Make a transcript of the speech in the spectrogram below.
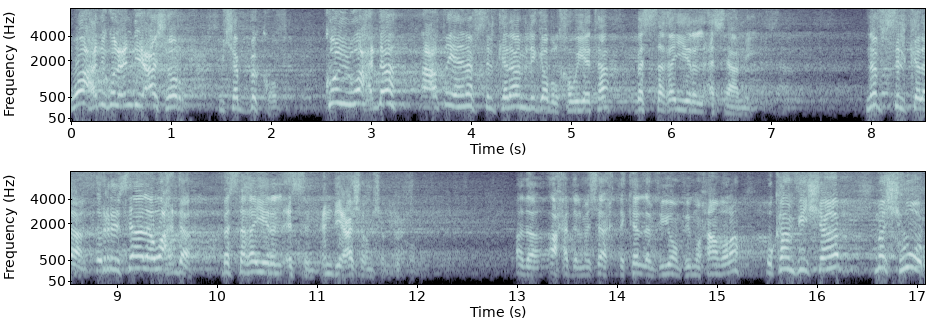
واحد يقول عندي عشر مشبكهم. كل واحدة أعطيها نفس الكلام اللي قبل خويتها بس تغير الأسامي. نفس الكلام الرسالة واحدة بس تغير الاسم. عندي عشر مشبكهم. هذا أحد المشايخ تكلم في يوم في محاضرة وكان في شاب مشهور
